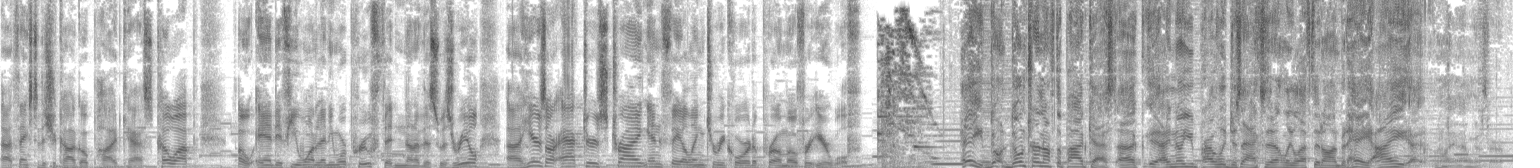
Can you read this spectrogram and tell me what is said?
uh, thanks to the Chicago Podcast Co op. Oh, and if you wanted any more proof that none of this was real, uh, here's our actors trying and failing to record a promo for Earwolf. Hey, don't don't turn off the podcast. Uh, I know you probably just accidentally left it on, but hey, I uh, wait, I'm gonna start.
